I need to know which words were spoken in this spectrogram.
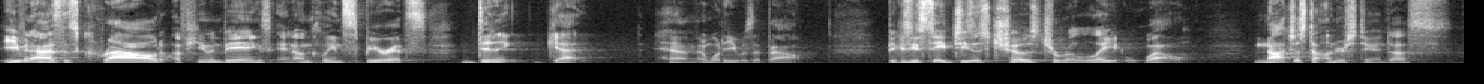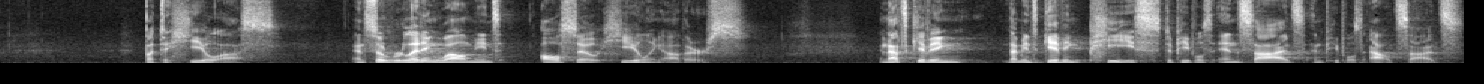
Even as this crowd of human beings and unclean spirits didn't get him and what he was about. Because you see, Jesus chose to relate well, not just to understand us, but to heal us. And so relating well means also healing others. And that's giving, that means giving peace to people's insides and people's outsides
